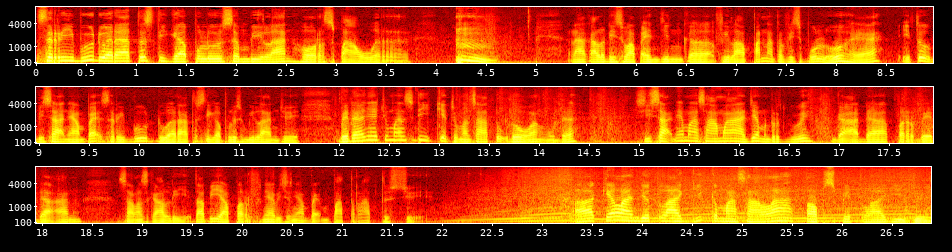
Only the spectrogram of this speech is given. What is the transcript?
1239 horsepower. nah, kalau di swap engine ke V8 atau V10 ya, itu bisa nyampe 1239 cuy. Bedanya cuma sedikit, cuma satu doang udah. Sisanya mah sama aja menurut gue, nggak ada perbedaan sama sekali. Tapi ya perfnya bisa nyampe 400 cuy. Oke lanjut lagi ke masalah top speed lagi cuy.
